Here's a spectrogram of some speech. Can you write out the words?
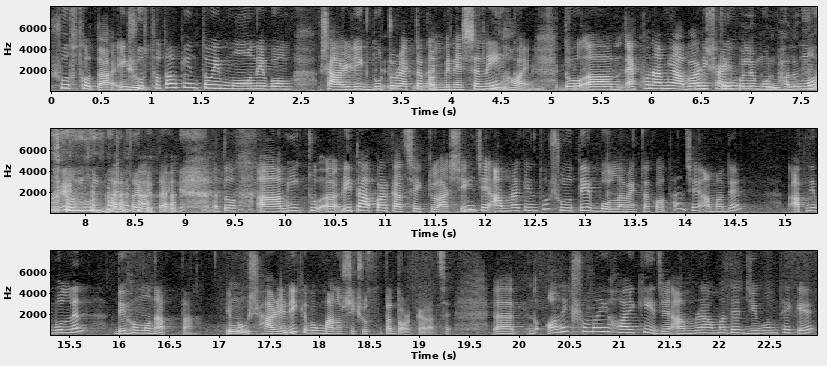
সুস্থতা এই সুস্থতাও কিন্তু ওই মন এবং শারীরিক দুটোর একটা কম্বিনেশনেই হয়। তো এখন আমি আবার শাড়ি পরলে মন ভালো মন- থাকে। মন ভালো থাকে তাই তো আমি একটু রীতা আপার কাছে একটু আসি যে আমরা কিন্তু শুরুতেই বললাম একটা কথা যে আমাদের আপনি বললেন দেহ মন আত্মা এবং শারীরিক এবং মানসিক সুস্থতা দরকার আছে। অনেক সময় হয় কি যে আমরা আমাদের জীবন থেকে আহ,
